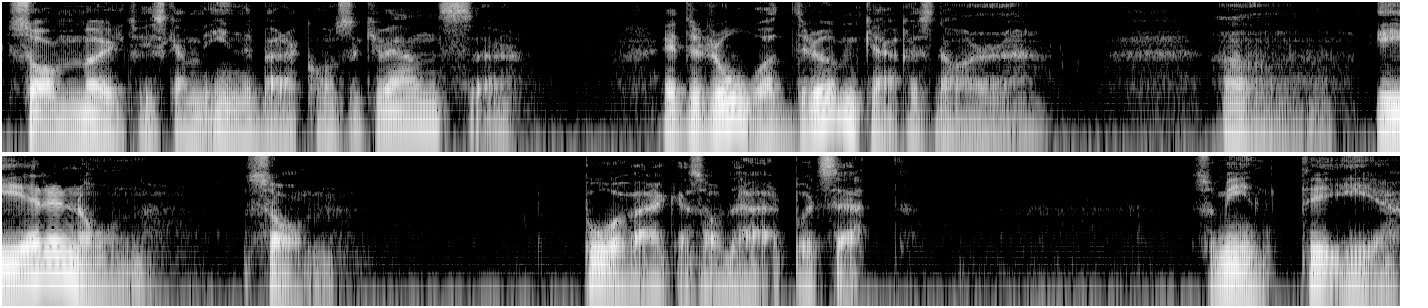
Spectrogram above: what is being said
Som möjligtvis kan innebära konsekvenser. Ett rådrum kanske snarare. Mm. Är det någon som påverkas av det här på ett sätt som inte är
